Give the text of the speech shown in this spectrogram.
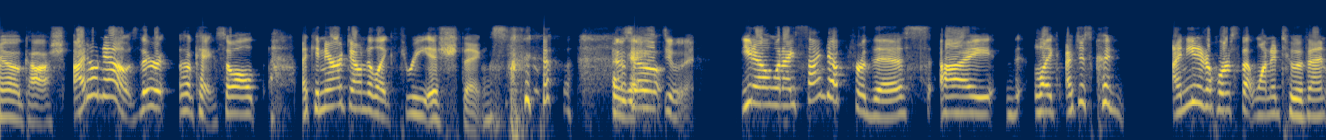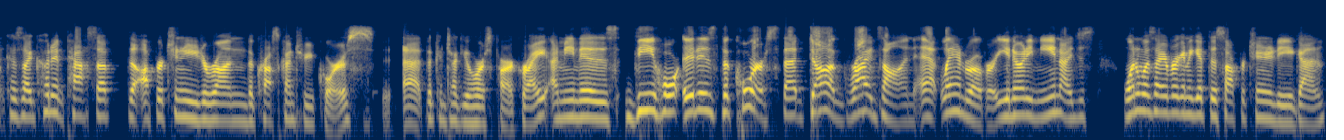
Oh gosh, I don't know. There. Okay, so I'll I can narrow it down to like three ish things. Okay. So Do it. You know when i signed up for this i like i just could i needed a horse that wanted to event because i couldn't pass up the opportunity to run the cross country course at the kentucky horse park right? I mean is the horse it is the course that doug rides on at land rover you know what i mean? I just when was i ever going to get this opportunity again?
